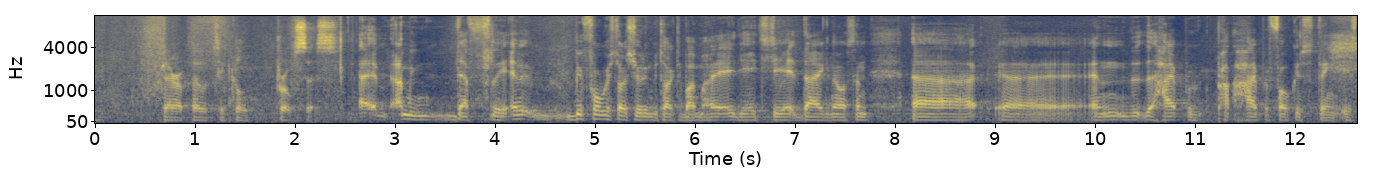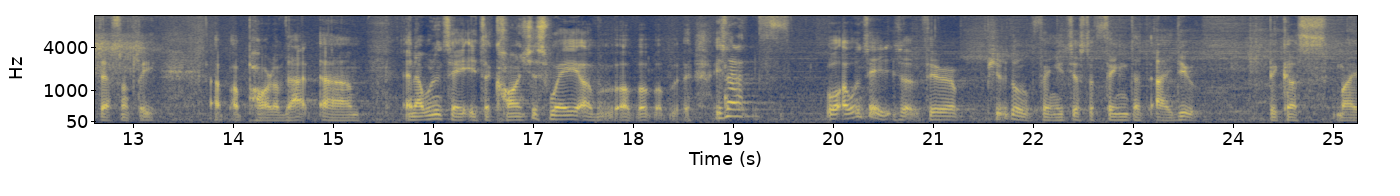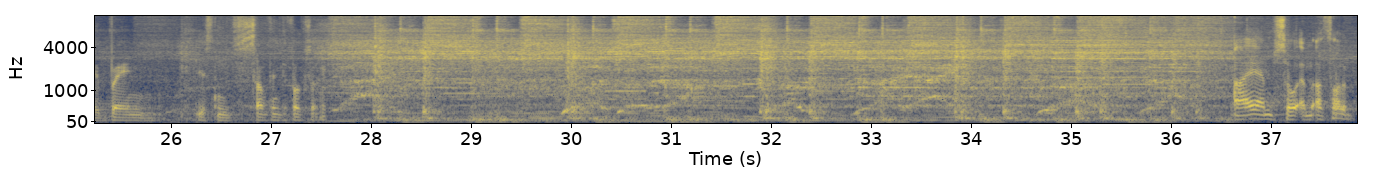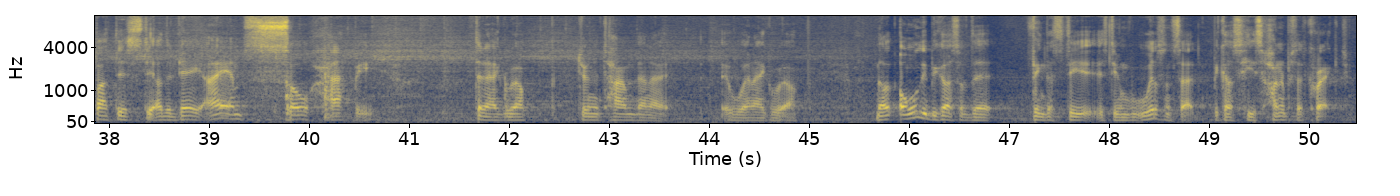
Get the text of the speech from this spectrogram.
therapeutical process? I, I mean, definitely. Uh, Before we start shooting, we talked about my ADHD diagnosis, and, uh, uh, and the, hyper hyper focus thing is definitely a, a part of that. Um, and I wouldn't say it's a conscious way of. of, of, of it's not. Well, I wouldn't say it's a therapeutical thing. It's just a thing that I do because my brain isn't something to focus on. I am so. I thought about this the other day. I am so happy that I grew up during the time that I, when I grew up. Not only because of the thing that Steve, Steven Wilson said, because he's 100% correct.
